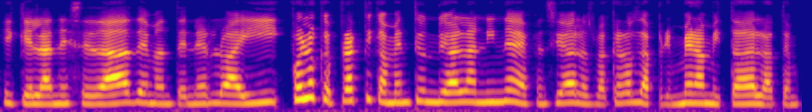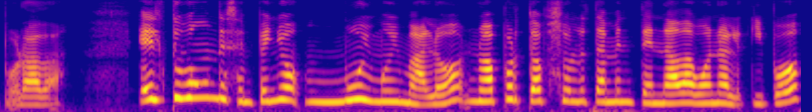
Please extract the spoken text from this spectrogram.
y que la necesidad de mantenerlo ahí fue lo que prácticamente hundió a la línea defensiva de los vaqueros la primera mitad de la temporada. Él tuvo un desempeño muy muy malo, no aportó absolutamente nada bueno al equipo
